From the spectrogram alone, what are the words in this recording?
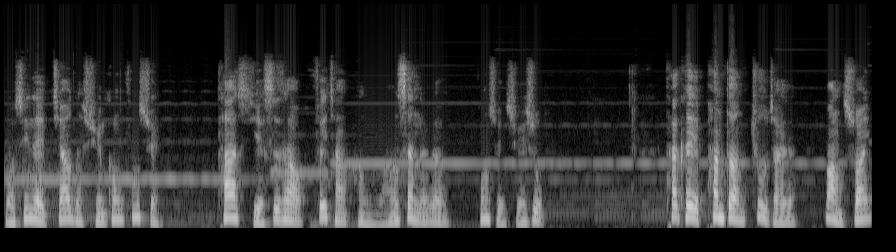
我现在教的悬空风水，它也是套非常很完善的一个风水学术，它可以判断住宅的旺衰，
